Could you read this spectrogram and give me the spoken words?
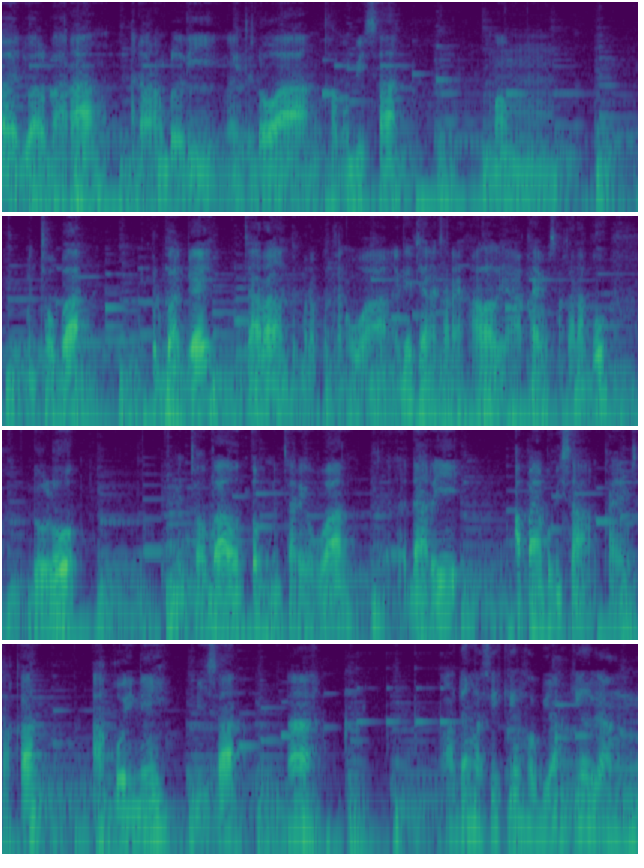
eh, jual barang, ada orang beli, nggak itu doang. Kamu bisa mem- mencoba berbagai cara untuk mendapatkan uang. Ini jangan cara yang halal ya. Kayak misalkan aku dulu mencoba untuk mencari uang eh, dari apa yang aku bisa kayak misalkan aku ini bisa Nah, ada nggak sih Kil hobi Akil yang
